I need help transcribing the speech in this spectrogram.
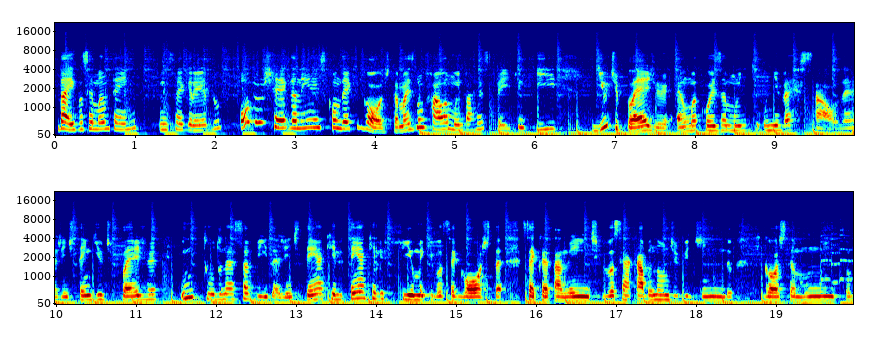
Daí você mantém em segredo, ou não chega nem a esconder que gosta, mas não fala muito a respeito. E guilty pleasure é uma coisa muito universal, né? A gente tem guilty pleasure em tudo nessa vida. A gente tem aquele, tem aquele filme que você gosta secretamente, que você acaba não dividindo, que gosta muito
